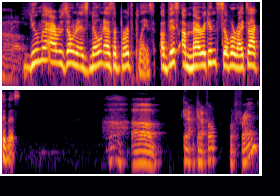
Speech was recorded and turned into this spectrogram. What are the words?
Oh. Yuma, Arizona is known as the birthplace of this American civil rights activist. Um, can I can I phone a friend?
